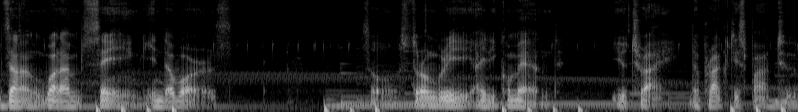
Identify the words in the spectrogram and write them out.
than what I'm saying in the words. So strongly I recommend you try the practice part too.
